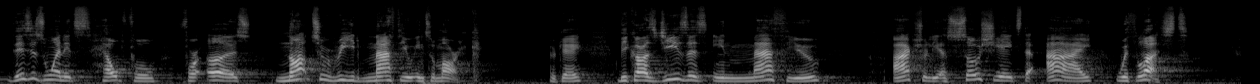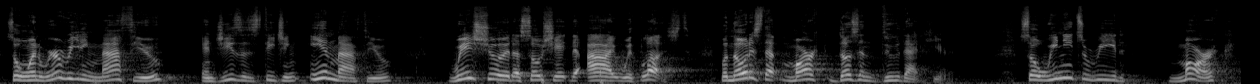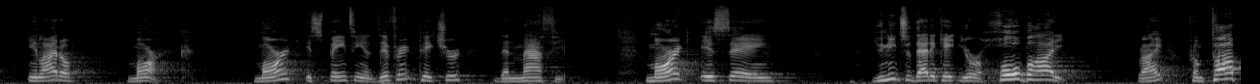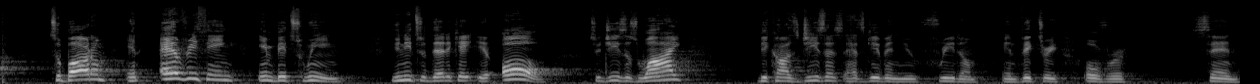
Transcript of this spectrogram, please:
This is when it's helpful for us not to read Matthew into Mark, okay? Because Jesus in Matthew actually associates the eye with lust. So when we're reading Matthew and Jesus is teaching in Matthew, we should associate the eye with lust. But notice that Mark doesn't do that here. So we need to read Mark in light of Mark. Mark is painting a different picture than Matthew. Mark is saying you need to dedicate your whole body, right? From top to bottom and everything in between. You need to dedicate it all to Jesus. Why? Because Jesus has given you freedom and victory over sin.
